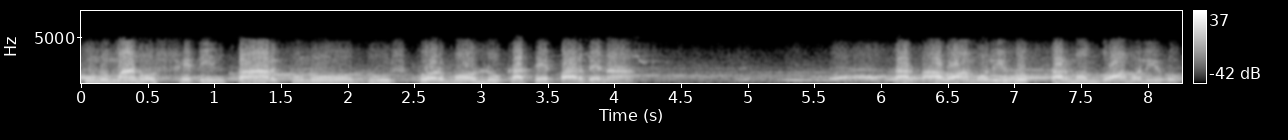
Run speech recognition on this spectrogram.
কোন মানুষ সেদিন তার কোন দুষ্কর্ম লুকাতে পারবে না। তার ভালো আমলই হোক, তার মন্দ আমলই হোক।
